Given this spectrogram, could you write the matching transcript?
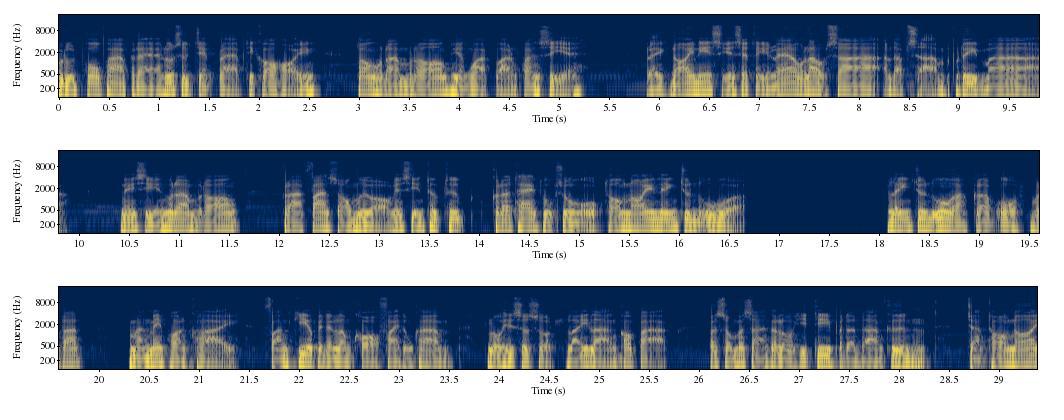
ุรุษโพกผ้าแผลรู้สึกเจ็บแปลบที่คอหอย ต้องรำร้องอย่างหวาดหวานขวัญเสียเล็กน้อยนี้เสียสติแล้วเล่าซาอันดับสามรีบมา ในเสียงร่ำร้องกราดฟาดสองมือออกในเสียงทึบๆ กระแทกถูกทรวงอกท้องน้อยเล้งจุนอ้ว เล้งจุนอ้วกลับโอบรัด มันไม่ผ่อนคลาย ฝังเกี้ยวไปในลำคอฝ่ายตรงข้าม โลหิตสดๆไหลหลางเข้าปาก ผสมผสานกับโลหิตที่ประดางขึ้น จากท้องน้อย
